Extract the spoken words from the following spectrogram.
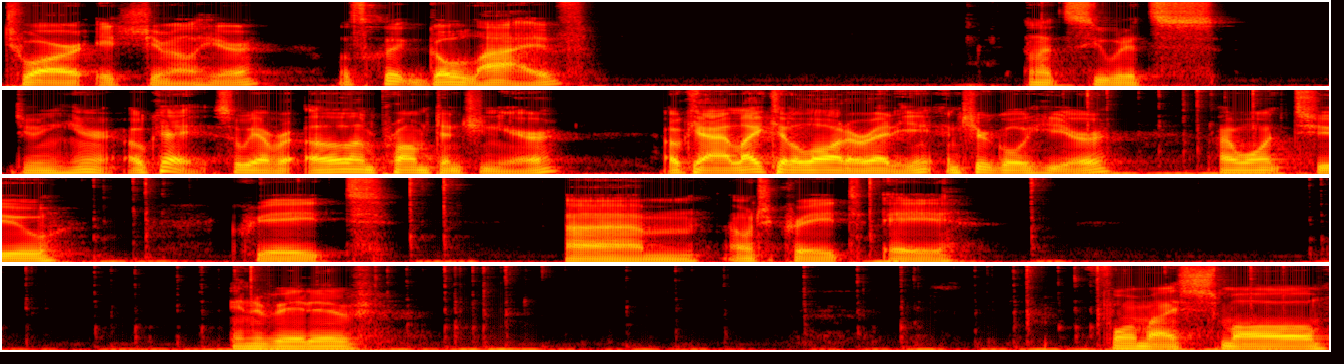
to our HTML here. Let's click go live. And let's see what it's doing here. Okay, so we have our LLM prompt engineer. Okay, I like it a lot already. Enter your goal here. I want to create, um, I want to create a innovative for my small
